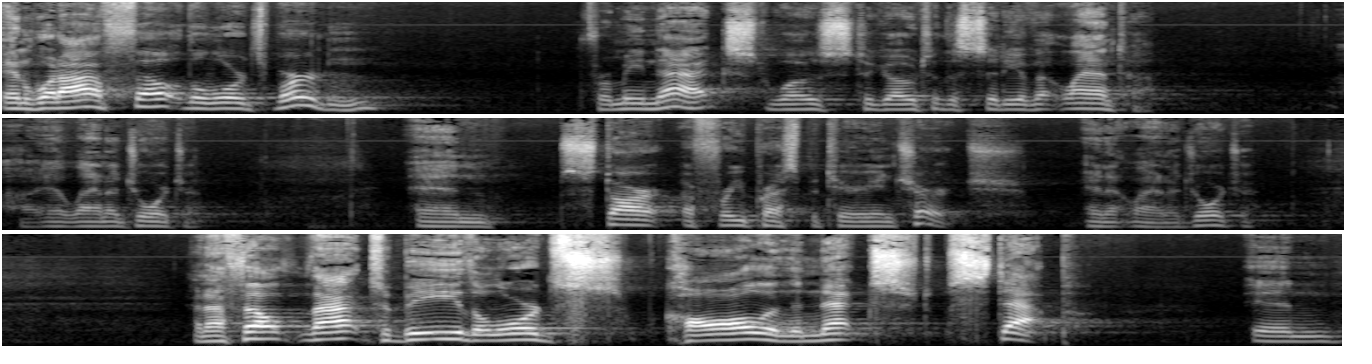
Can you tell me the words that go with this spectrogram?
And what I felt the Lord's burden for me next was to go to the city of Atlanta, uh, Atlanta, Georgia, and start a Free Presbyterian church in Atlanta, Georgia. And I felt that to be the Lord's call and the next step in,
